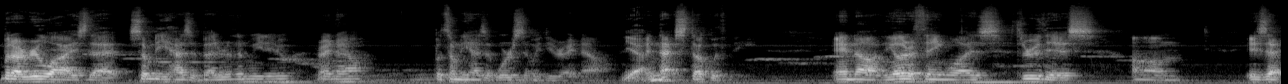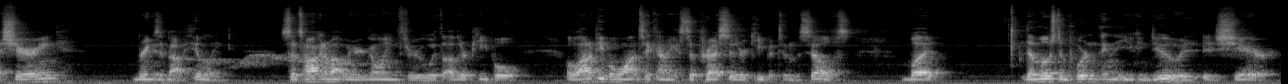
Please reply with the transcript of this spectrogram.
But I realize that somebody has it better than we do right now, but somebody has it worse than we do right now Yeah. and that stuck with me. And uh, the other thing was through this um, is that sharing brings about healing. So talking about what you're going through with other people, a lot of people want to kind of suppress it or keep it to themselves, but the most important thing that you can do is, is share.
